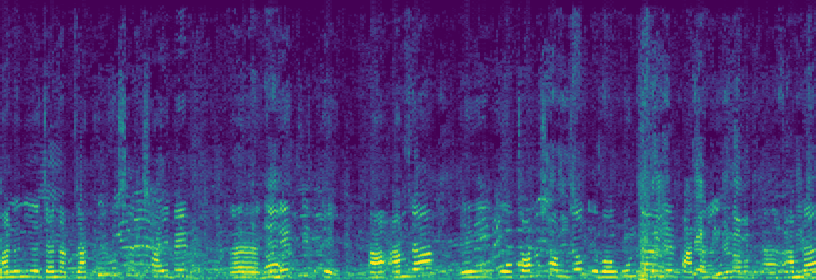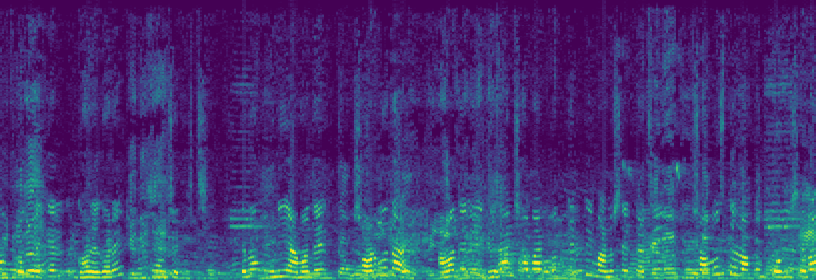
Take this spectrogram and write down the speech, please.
মাননীয় জনাব জাকির হোসেন সাহেবের নেতৃত্বে আমরা এই জনসংযোগ এবং উন্নয়নের পাঁচালি আমরা প্রত্যেকের ঘরে ঘরে পৌঁছে দিচ্ছি। এবং উনি আমাদের সর্বদাই আমাদের এই বিধানসভার প্রত্যেকটি মানুষের কাছে সমস্ত রকম পরিষেবা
